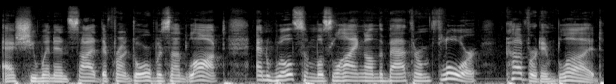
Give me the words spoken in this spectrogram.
As she went inside, the front door was unlocked, and Wilson was lying on the bathroom floor, covered in blood.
